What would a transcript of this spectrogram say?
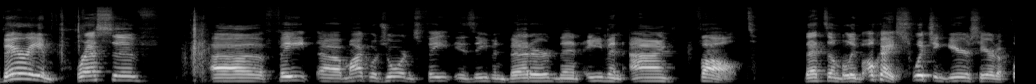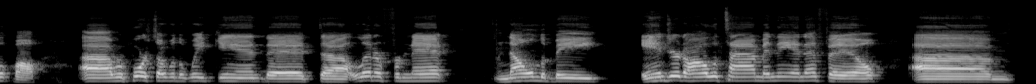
very impressive uh, feat. Uh, Michael Jordan's feat is even better than even I thought. That's unbelievable. Okay, switching gears here to football. Uh, reports over the weekend that uh, Leonard Fournette, known to be injured all the time in the NFL, um,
